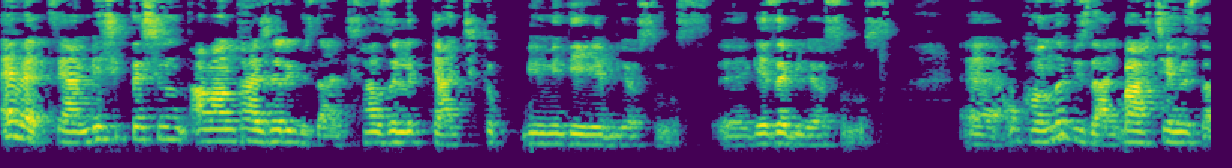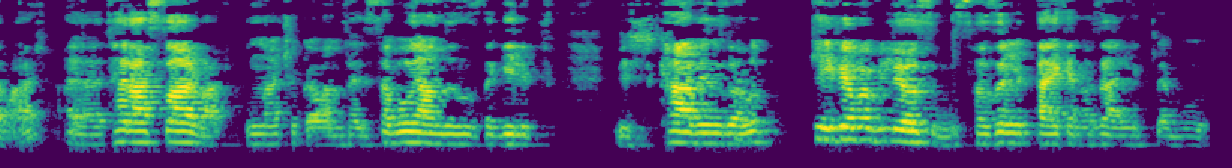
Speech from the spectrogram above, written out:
Evet yani Beşiktaş'ın avantajları güzel. İşte hazırlıkken çıkıp bir midye yiyebiliyorsunuz, e, gezebiliyorsunuz. E, o konuda güzel. Bahçemiz de var. E, teraslar var. Bunlar çok avantajlı. Sabah uyandığınızda gelip bir kahvenizi alıp keyif yapabiliyorsunuz. Hazırlıktayken özellikle bu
